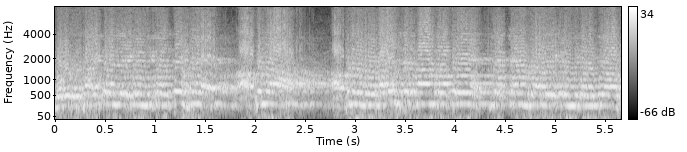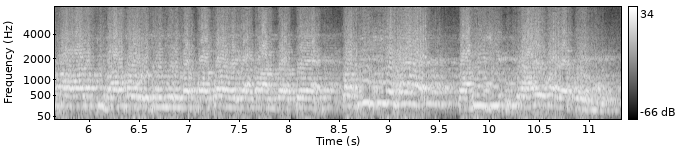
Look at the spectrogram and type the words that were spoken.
मोटरसाइकिल लेकर निकलते हैं, अपना, अपने मोबाइल से काम करते हैं, या कैमरा लेकर निकलते हैं और समाज की बातों को जंगल में पहुँचाने का काम करते हैं। कभी जी है कभी जी किराए पर रहते हैं।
